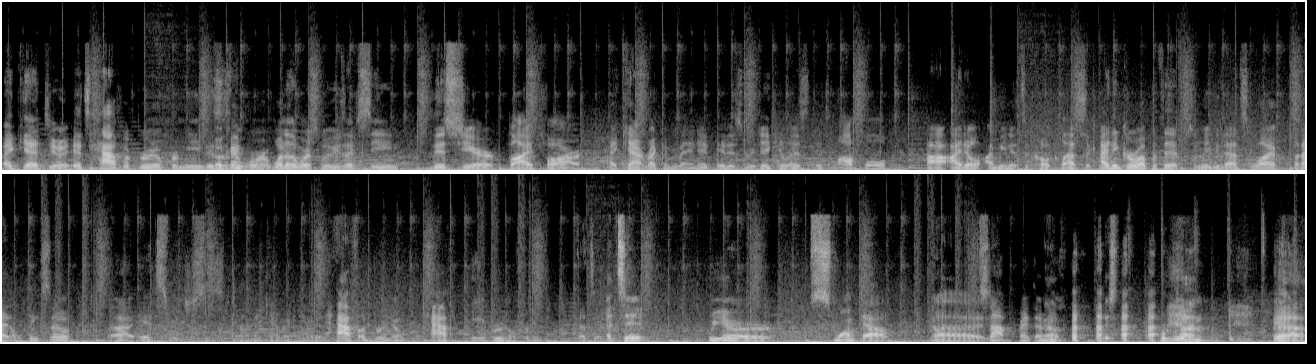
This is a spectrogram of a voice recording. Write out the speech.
I, I can't do it. It's half a Bruno for me. This Okay. is the wor- one of the worst movies I've seen this year by far. I can't recommend it. It is ridiculous. It's awful. Uh, I don't. I mean, it's a cult classic. I didn't grow up with it, so maybe that's why. But I don't think so. Uh, it's it just is dumb. I can't recommend it. Half a Bruno. Half a Bruno for me. That's it. That's it. We are swamped out. No, uh, stop right there. No, just we're done. Yeah.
